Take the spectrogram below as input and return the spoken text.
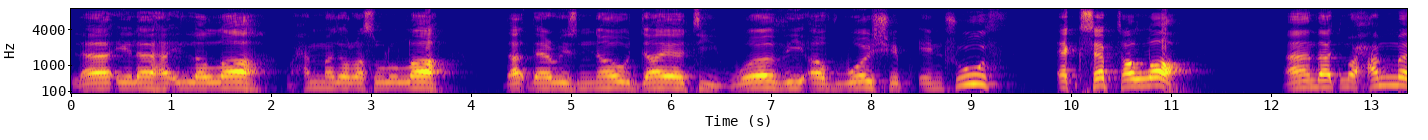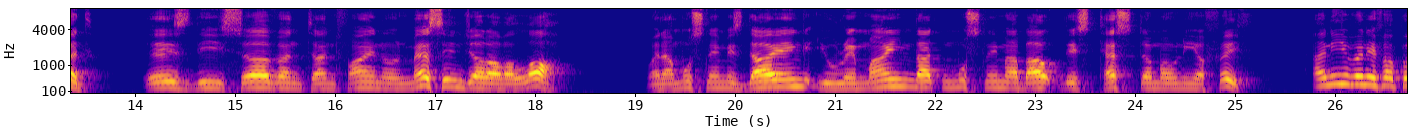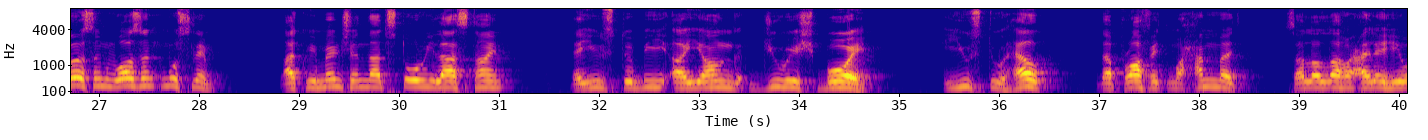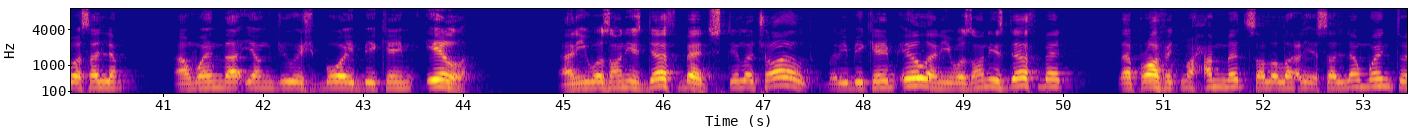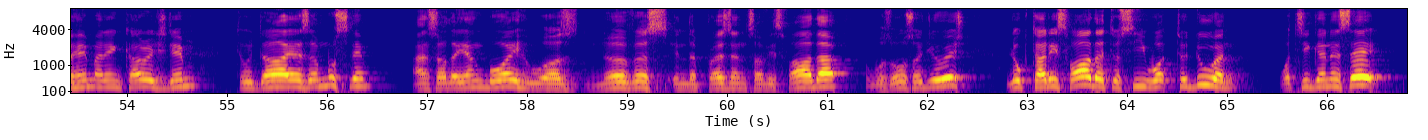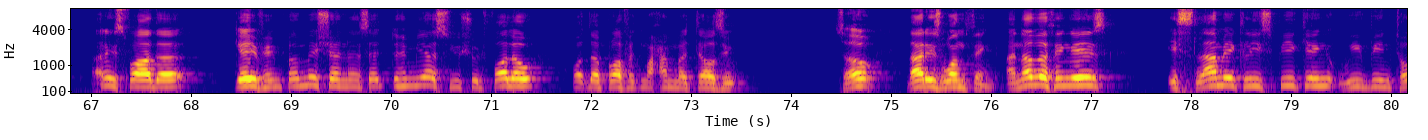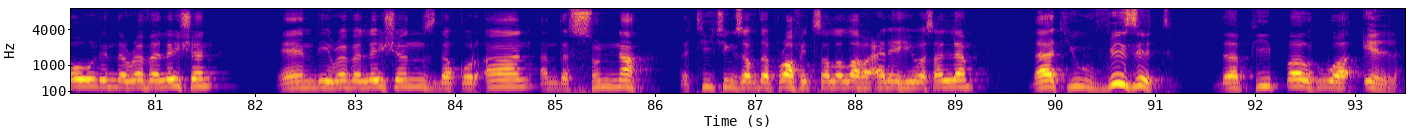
La ilaha illallah, Muhammadur Rasulullah, that there is no deity worthy of worship in truth except Allah and that Muhammad is the servant and final messenger of Allah. When a Muslim is dying, you remind that Muslim about this testimony of faith. And even if a person wasn't Muslim, like we mentioned that story last time, there used to be a young Jewish boy. He used to help the Prophet Muhammad sallallahu alaihi wasallam and when that young Jewish boy became ill, and he was on his deathbed, still a child, but he became ill and he was on his deathbed, the Prophet Muhammad وسلم, went to him and encouraged him to die as a Muslim. And so the young boy, who was nervous in the presence of his father, who was also Jewish, looked at his father to see what to do and what's he gonna say. And his father gave him permission and said to him, Yes, you should follow what the Prophet Muhammad tells you. So, that is one thing. Another thing is, Islamically speaking, we've been told in the revelation, in the revelations, the Quran and the Sunnah, the teachings of the Prophet wasallam, that you visit the people who are ill.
